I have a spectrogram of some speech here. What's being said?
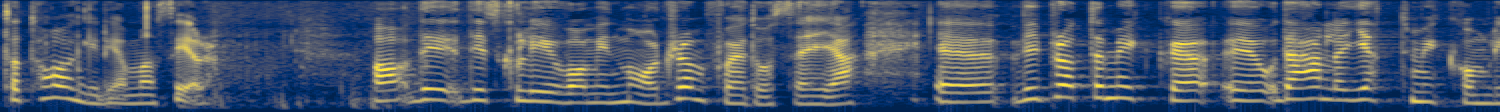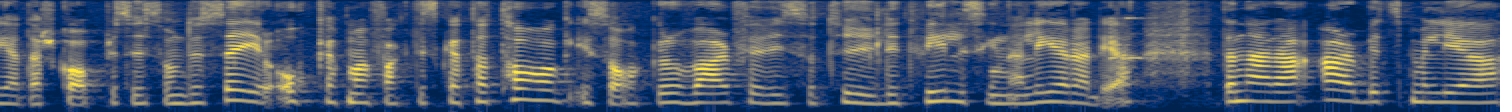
tar tag i det man ser? Ja, det, det, skulle ju vara min mardröm, får jag då säga. Eh, vi pratar mycket, eh, och det handlar jättemycket om ledarskap, precis som du säger, och att man faktiskt ska ta tag i saker och varför vi så tydligt vill signalera det. Den här arbetsmiljö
